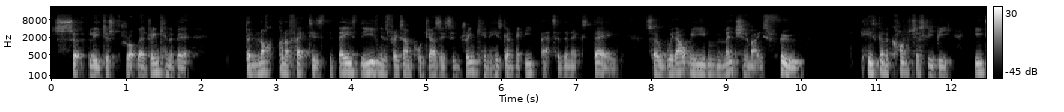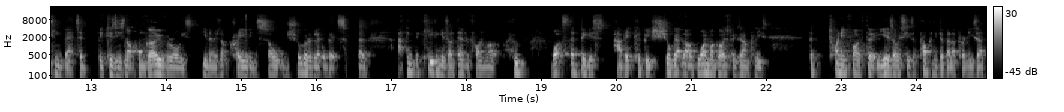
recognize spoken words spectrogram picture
certainly just drop their drinking a bit the knock-on effect is the days the evenings for example jazz isn't drinking he's going to eat better the next day so without me even mentioning about his food he's going to consciously be eating better because he's not hungover or he's you know he's not craving salt and sugar a little bit. So I think the key thing is identifying like who what's their biggest habit could be sugar. Like one of my guys, for example, he's for 25, 30 years, obviously he's a property developer and he's had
